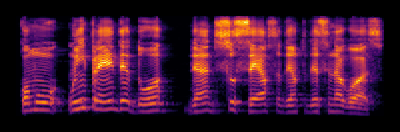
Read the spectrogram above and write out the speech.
como um empreendedor né, de sucesso dentro desse negócio.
